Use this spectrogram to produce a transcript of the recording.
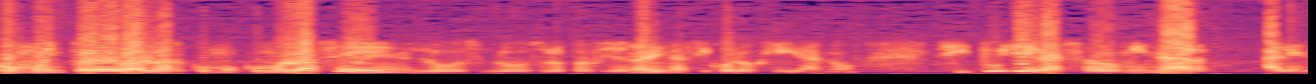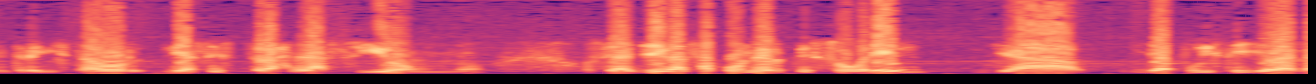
Como en todo evaluar, como, como lo hacen los, los, los profesionales de la psicología, ¿no? Si tú llegas a dominar al entrevistador, le haces traslación, ¿no? O sea, llegas a ponerte sobre él, ya, ya pudiste llevar,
